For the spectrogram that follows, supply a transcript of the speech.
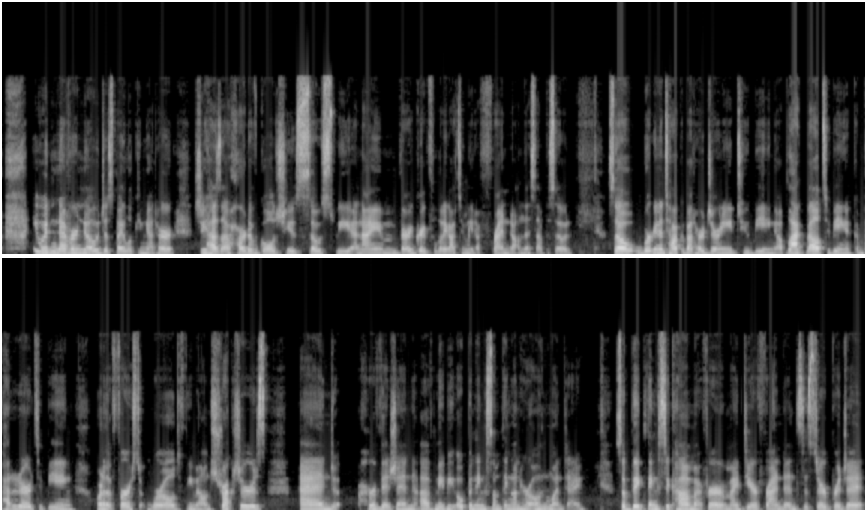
you would never know just by looking at her. She has a heart of gold. She is so sweet. And I am very grateful that I got to meet a friend on this episode. So, we're going to talk about her journey to being a black belt, to being a competitor, to being one of the first world female instructors, and her vision of maybe opening something on her own one day. So, big things to come for my dear friend and sister, Bridget.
